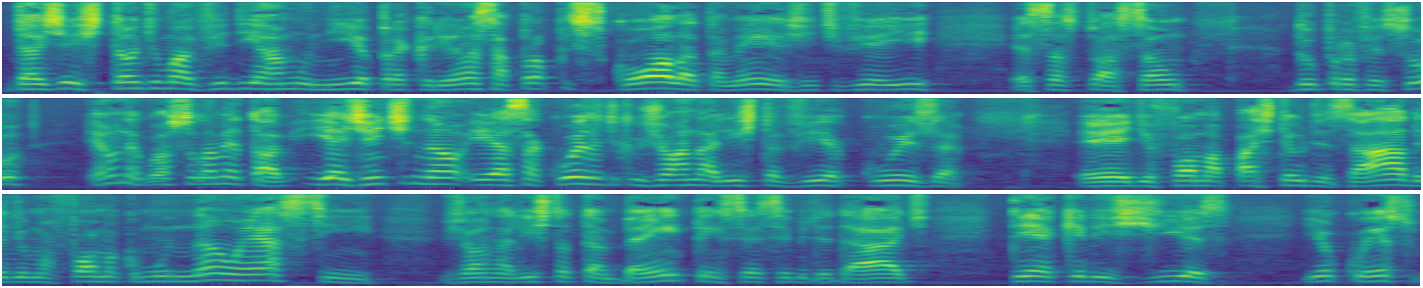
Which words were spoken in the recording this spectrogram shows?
da gestão de uma vida em harmonia para a criança, a própria escola também, a gente vê aí essa situação do professor, é um negócio lamentável. E a gente não, e essa coisa de que o jornalista vê a coisa é, de forma pasteurizada, de uma forma comum. Não é assim. Jornalista também tem sensibilidade, tem aqueles dias, e eu conheço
